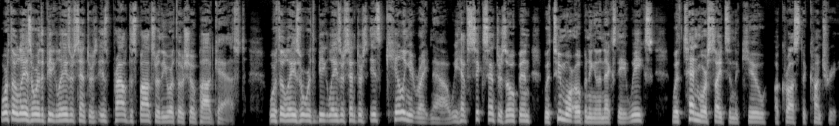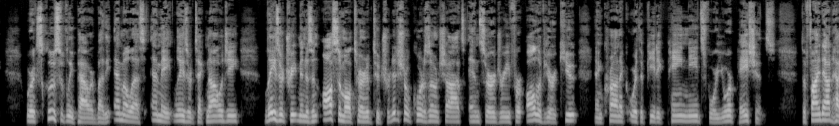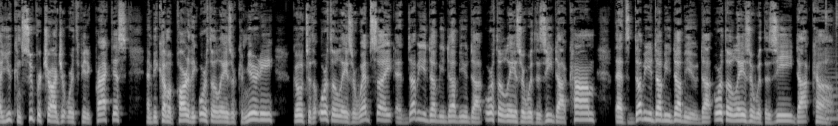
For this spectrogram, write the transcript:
OrthoLazer Orthopedic Laser Centers is proud to sponsor the Ortho Show podcast. OrthoLazer Orthopedic Laser Centers is killing it right now. We have six centers open, with two more opening in the next eight weeks, with 10 more sites in the queue across the country. We're exclusively powered by the MLS M8 laser technology. Laser treatment is an awesome alternative to traditional cortisone shots and surgery for all of your acute and chronic orthopedic pain needs for your patients. To find out how you can supercharge your orthopedic practice and become a part of the OrthoLazer community, go to the OrthoLazer website at www.ortholaserwithaz.com. That's www.ortholaserwithaz.com.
